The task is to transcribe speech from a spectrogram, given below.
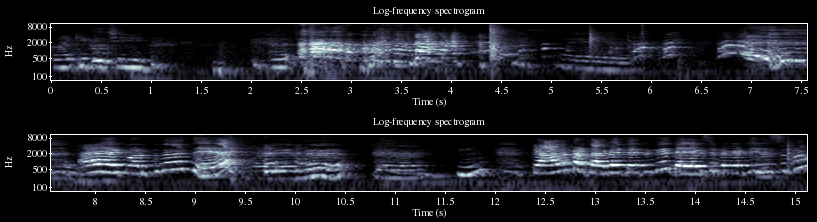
ఎవరికి పిచ్చి. కొడుతుందంటే ఏందే? కాలు పడతా పెట్టేది దయ్యం సినిమా పెట్టి చూస్తున్నాం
